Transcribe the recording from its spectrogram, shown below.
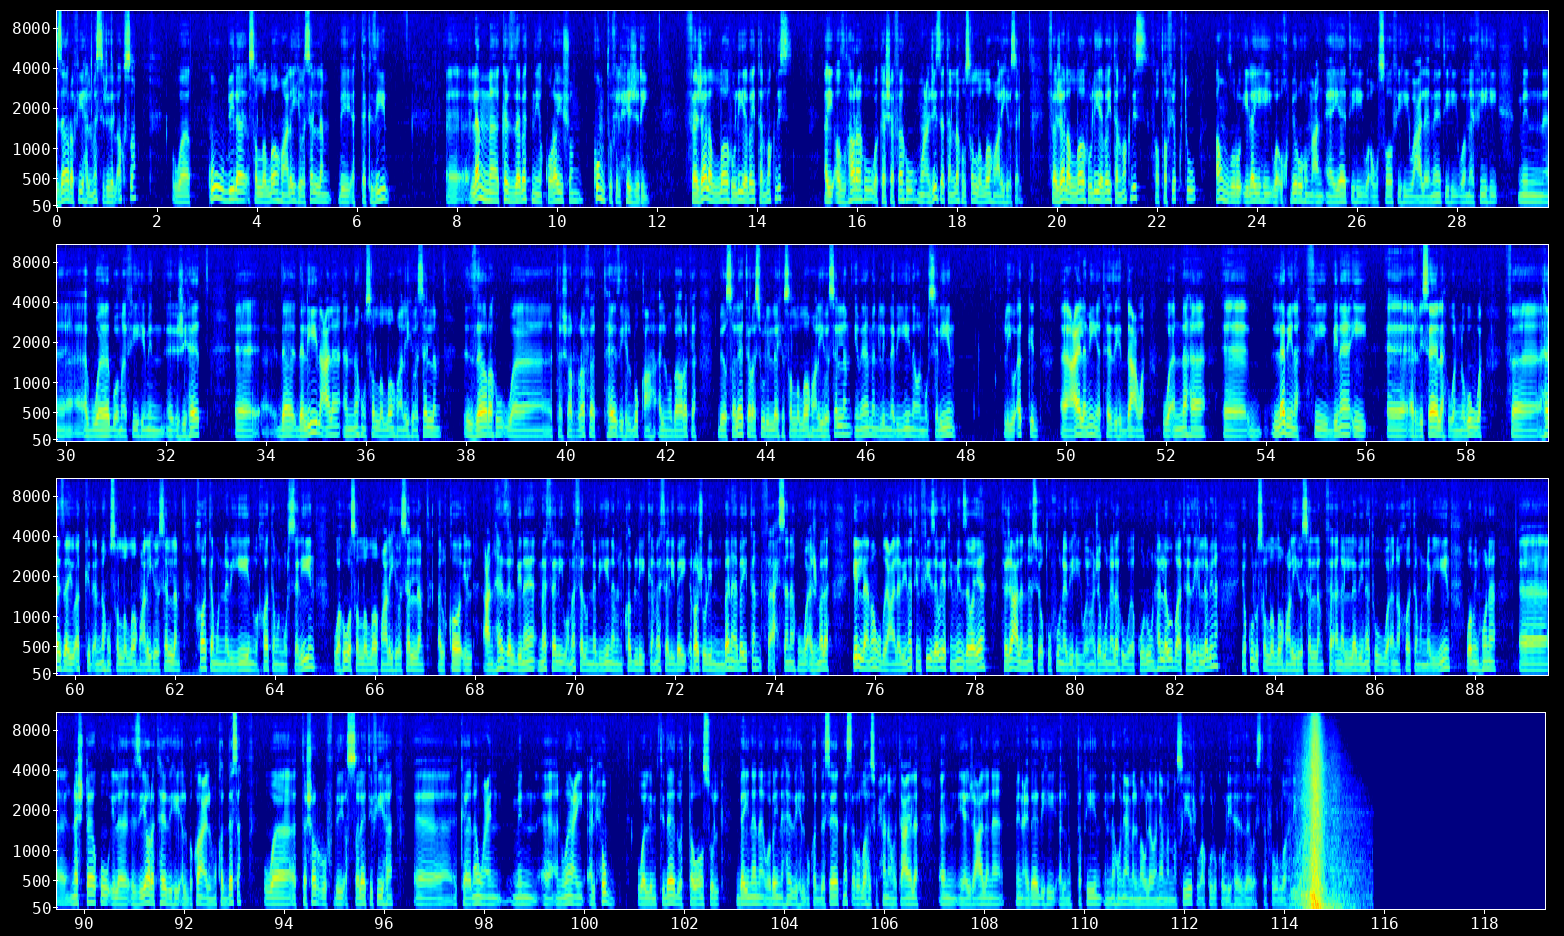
زار فيها المسجد الأقصى وقوبل صلى الله عليه وسلم بالتكذيب لما كذبتني قريش قمت في الحجر فجلى الله لي بيت المقدس أي أظهره وكشفه معجزة له صلى الله عليه وسلم. فجلى الله لي بيت المقدس فطفقت أنظر إليه وأخبرهم عن آياته وأوصافه وعلاماته وما فيه من أبواب وما فيه من جهات. ده دليل على أنه صلى الله عليه وسلم زاره وتشرفت هذه البقعة المباركة بصلاة رسول الله صلى الله عليه وسلم إماما للنبيين والمرسلين ليؤكد عالمية هذه الدعوة وأنها لبنة في بناء الرسالة والنبوة. فهذا يؤكد أنه صلى الله عليه وسلم خاتم النبيين وخاتم المرسلين وهو صلى الله عليه وسلم القائل عن هذا البناء مثلي ومثل النبيين من قبلي كمثل بي رجل بنى بيتا فأحسنه وأجمله إلا موضع لبنة في زاوية من زواياه فجعل الناس يطوفون به ويعجبون له ويقولون هل وضعت هذه اللبنة؟ يقول صلى الله عليه وسلم فأنا اللبنة وأنا خاتم النبيين ومن هنا آه نشتاق إلى زيارة هذه البقاع المقدسة. والتشرف بالصلاة فيها آه كنوع من آه أنواع الحب والامتداد والتواصل بيننا وبين هذه المقدسات. نسأل الله سبحانه وتعالى أن يجعلنا من عباده المتقين. إنه نعم المولى ونعم النصير. وأقول قولي هذا وأستغفر الله لي ولكم.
